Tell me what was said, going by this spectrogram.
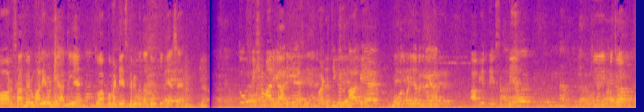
और साथ में रुमाली रोटी आती है तो आपको मैं टेस्ट करके बताता हूँ कि कैसा है। तो फ़िश हमारी आ रही है बटर चिकन आ गया है, बहुत बढ़िया लग रहा है यार, आप ये देख सकते हैं। कि मतलब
